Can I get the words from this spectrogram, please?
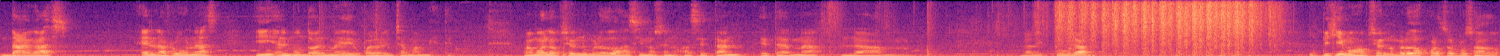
dagas en las runas y el mundo del medio para el chamán místico. Vamos a la opción número 2, así no se nos hace tan eterna la, la lectura. Dijimos, opción número 2, cuarzo rosado.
